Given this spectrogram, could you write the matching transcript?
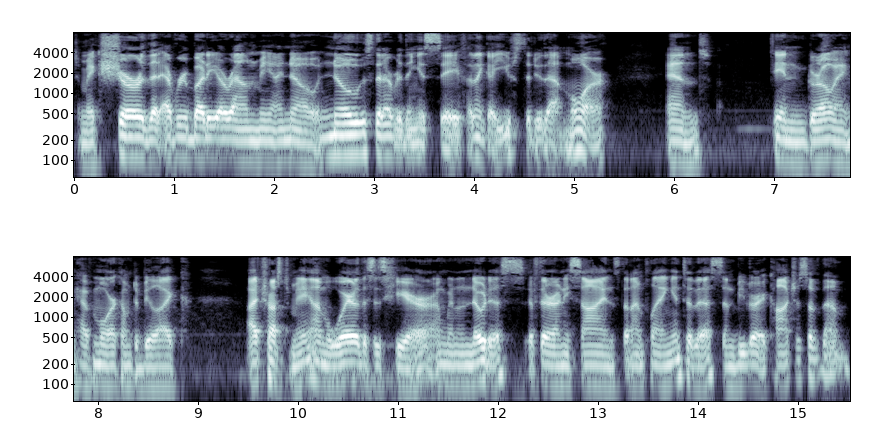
to make sure that everybody around me I know knows that everything is safe. I think I used to do that more. And in growing have more come to be like i trust me. I'm aware this is here. I'm going to notice if there are any signs that i'm playing into this and be very conscious of them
